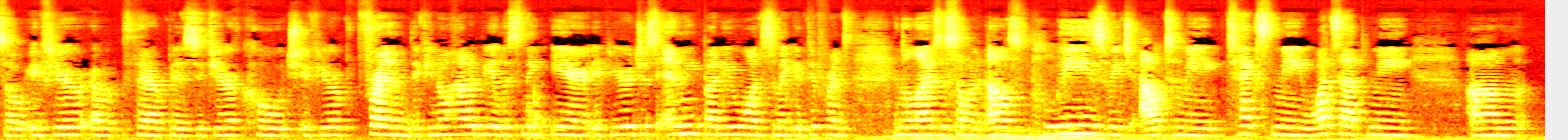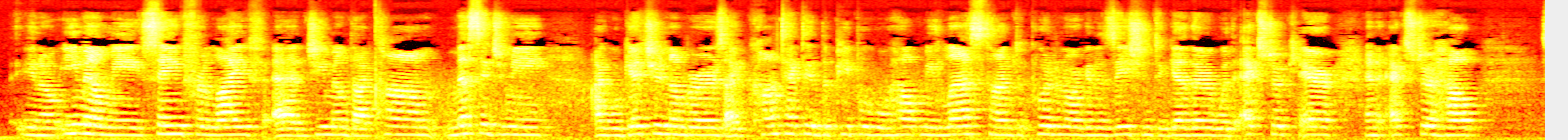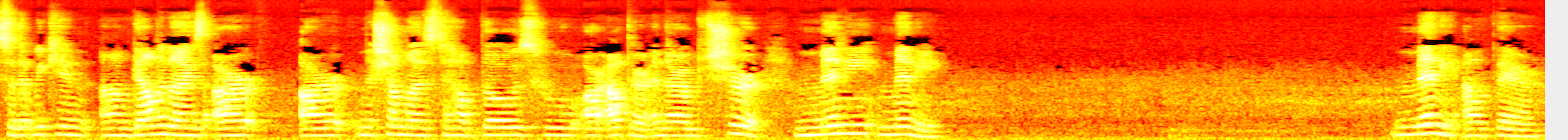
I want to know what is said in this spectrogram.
So if you're a therapist, if you're a coach, if you're a friend, if you know how to be a listening ear, if you're just anybody who wants to make a difference in the lives of someone else, please reach out to me, text me, WhatsApp me, um, you know, email me, saneforlife at gmail.com, message me. I will get your numbers. I contacted the people who helped me last time to put an organization together with extra care and extra help so that we can um, galvanize our our neshamas to help those who are out there. And there, are, I'm sure many, many, many out there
